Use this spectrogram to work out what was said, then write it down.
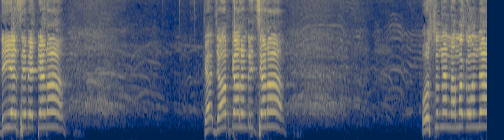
డిఎస్సి పెట్టాడా? జాబ్ క్యాలెండర్ ఇచ్చాడా? వస్తుందని నమ్మకం ఉందా?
